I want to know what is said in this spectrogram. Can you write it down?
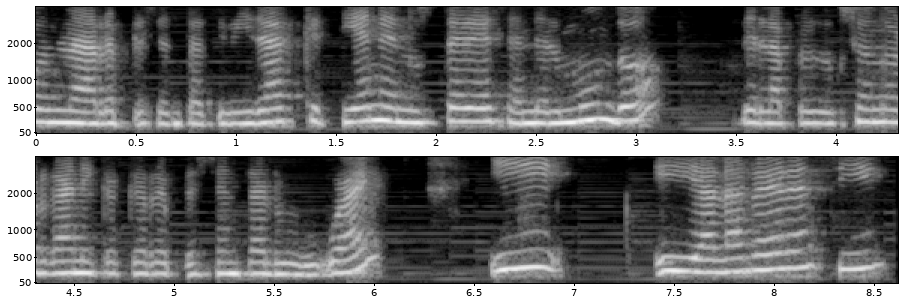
con la representatividad que tienen ustedes en el mundo de la producción orgánica que representa el Uruguay y, y a la red en sí,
